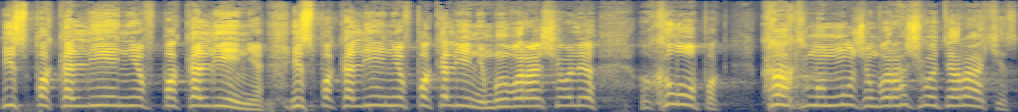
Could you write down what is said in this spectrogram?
из поколения в поколение, из поколения в поколение мы выращивали хлопок. Как мы можем выращивать арахис?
